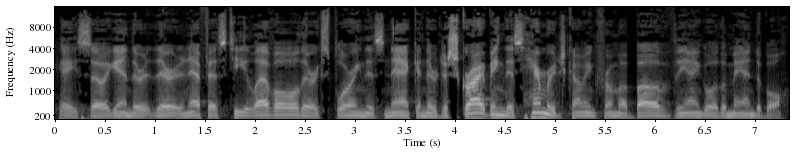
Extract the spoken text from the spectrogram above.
Okay, so again, they're they're at an FST level. They're exploring this neck, and they're describing this hemorrhage coming from above the angle of the mandible.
